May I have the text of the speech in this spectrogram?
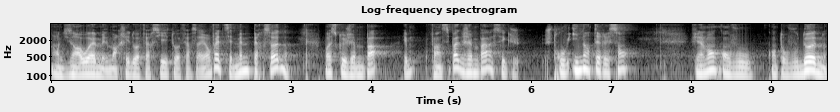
en disant ah ouais mais le marché doit faire ci et doit faire ça. Et en fait ces mêmes personnes, moi ce que j'aime pas, et, enfin c'est pas que j'aime pas, c'est que je, trouve inintéressant finalement quand, vous, quand on vous donne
